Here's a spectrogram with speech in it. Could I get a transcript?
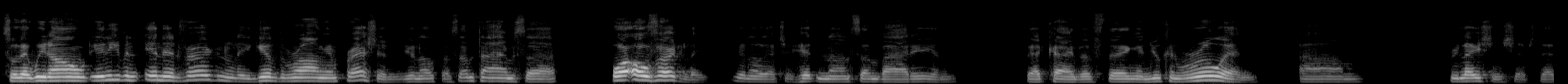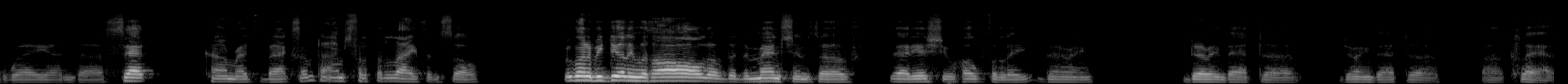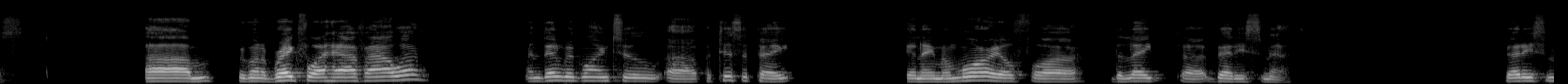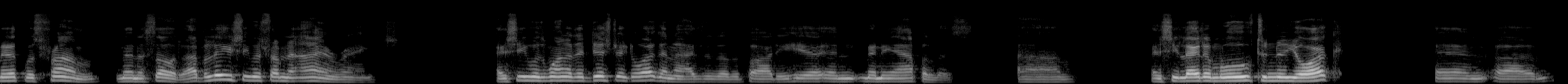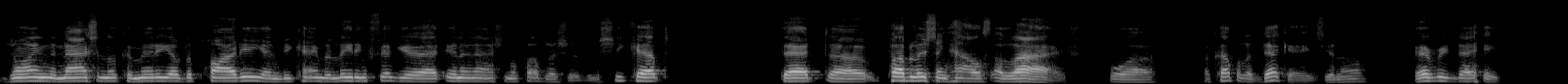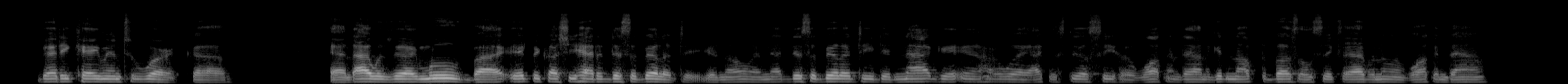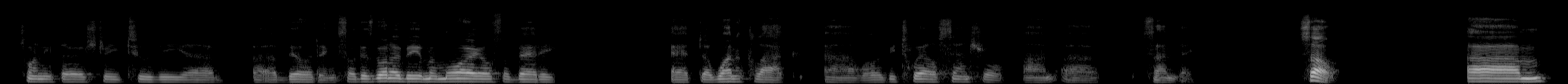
So that we don't and even inadvertently give the wrong impression, you know, because sometimes, uh, or overtly, you know, that you're hitting on somebody and that kind of thing, and you can ruin um, relationships that way and uh, set comrades back sometimes for, for life. And so we're going to be dealing with all of the dimensions of that issue, hopefully during during that uh, during that uh, uh, class. Um, we're going to break for a half hour, and then we're going to uh, participate in a memorial for the late uh, Betty Smith. Betty Smith was from Minnesota. I believe she was from the Iron Range. And she was one of the district organizers of the party here in Minneapolis. Um, and she later moved to New York and uh, joined the National Committee of the party and became the leading figure at International Publishers. And she kept that uh, publishing house alive for a couple of decades, you know. Every day, Betty came into work. uh, and I was very moved by it because she had a disability, you know, and that disability did not get in her way. I can still see her walking down and getting off the bus on Sixth Avenue and walking down 23rd Street to the uh, uh, building. So there's going to be a memorial for Betty at uh, one o'clock, uh, well, it'll be 12 Central on uh, Sunday. So um,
